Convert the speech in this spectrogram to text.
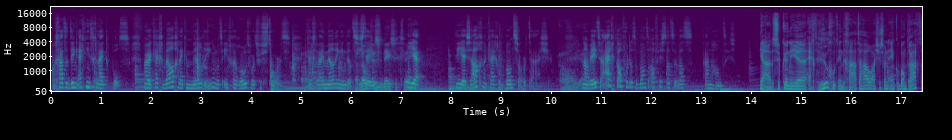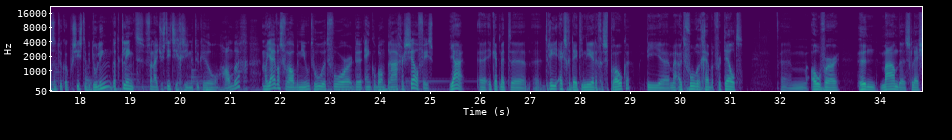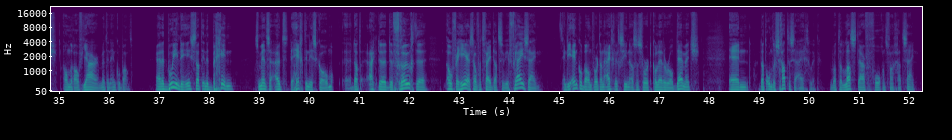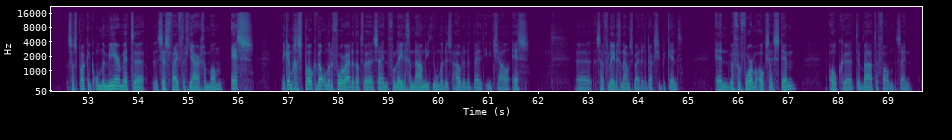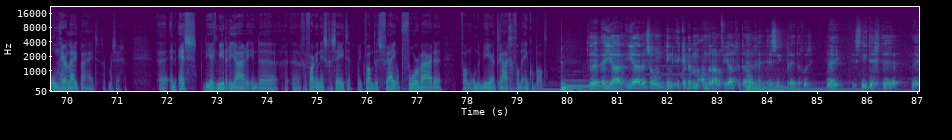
dan gaat het ding echt niet gelijk kapot. Maar wij krijgen wel gelijk een melding, omdat de infrarood wordt verstoord. Dan krijgen wij een melding in dat, Dat systeem. loopt tussen deze twee. Ja, die jij zag, en dan krijgen we bandsabotage. Oh, ja. En dan weten we eigenlijk al voordat de band af is dat er wat aan de hand is. Ja, dus ze kunnen je echt heel goed in de gaten houden als je zo'n enkelband draagt. Dat is natuurlijk ook precies de bedoeling. Dat klinkt vanuit justitie gezien natuurlijk heel handig. Maar jij was vooral benieuwd hoe het voor de enkelbanddragers zelf is. Ja, eh, ik heb met eh, drie ex-gedetineerden gesproken. Die eh, mij uitvoerig hebben verteld ehm, over hun maanden slash anderhalf jaar met een enkelband. En het boeiende is dat in het begin, als mensen uit de hechtenis komen, eh, dat eigenlijk de, de vreugde overheerst over het feit dat ze weer vrij zijn. En die enkelband wordt dan eigenlijk gezien als een soort collateral damage. En dat onderschatten ze eigenlijk. Wat de last daar vervolgens van gaat zijn. Zo sprak ik onder meer met eh, de 56-jarige man, S. Ik heb hem gesproken wel onder de voorwaarde dat we zijn volledige naam niet noemen. Dus we houden het bij het initiaal S. Eh, zijn volledige naam is bij de redactie bekend. En we vervormen ook zijn stem. Ook eh, ten bate van zijn onherleidbaarheid, zou ik maar zeggen. Eh, en S, die heeft meerdere jaren in de eh, gevangenis gezeten. En kwam dus vrij op voorwaarden van onder meer het dragen van de enkelband. De, een jaar, jaar zo'n ding. Ik heb hem anderhalf jaar gedragen. Het is niet prettig hoor. Nee, het is niet echt. nee.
